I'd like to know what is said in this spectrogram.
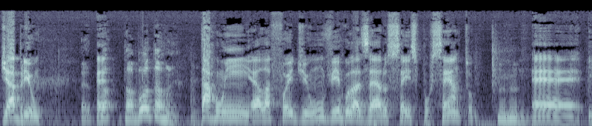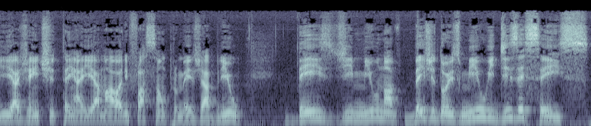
De abril. É, é, tá, tá boa ou tá ruim? Tá ruim, ela foi de 1,06%. Uhum. É, e a gente tem aí a maior inflação para o mês de abril desde, mil no... desde 2016.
